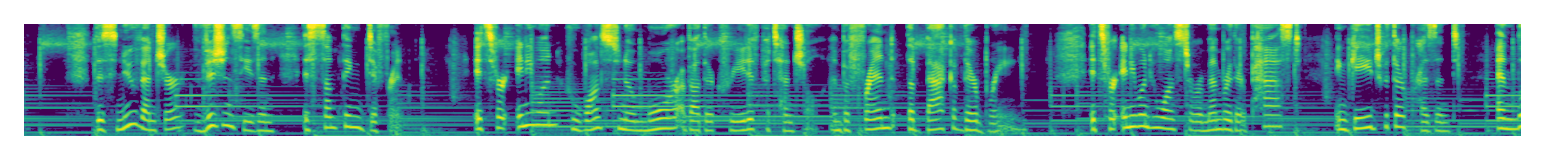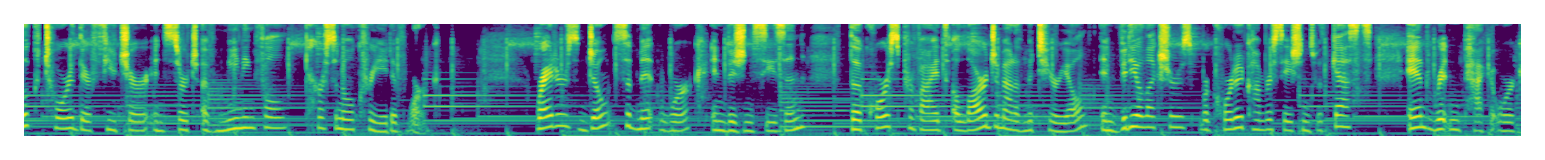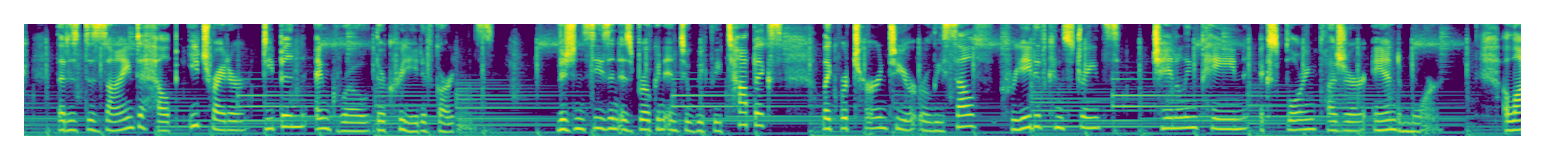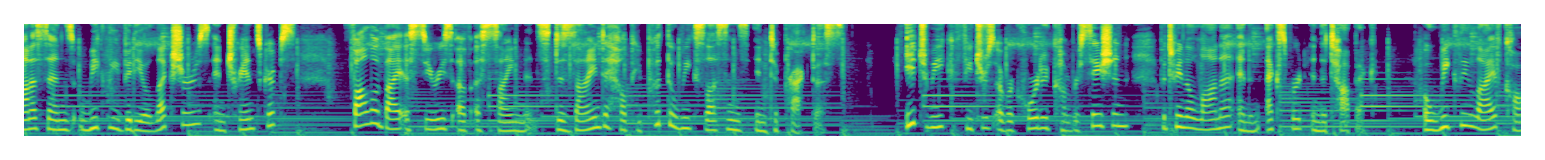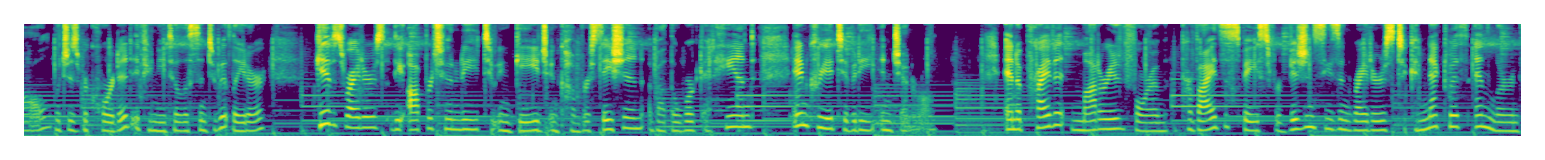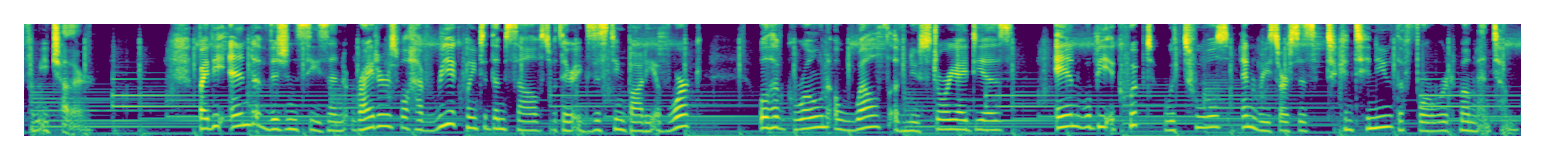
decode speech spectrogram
This new venture, Vision Season, is something different. It's for anyone who wants to know more about their creative potential and befriend the back of their brain. It's for anyone who wants to remember their past, engage with their present, and look toward their future in search of meaningful, personal creative work. Writers don't submit work in Vision Season. The course provides a large amount of material in video lectures, recorded conversations with guests, and written packet work that is designed to help each writer deepen and grow their creative gardens. Vision Season is broken into weekly topics like return to your early self, creative constraints, channeling pain, exploring pleasure, and more. Elana sends weekly video lectures and transcripts followed by a series of assignments designed to help you put the week's lessons into practice. Each week features a recorded conversation between Elana and an expert in the topic. A weekly live call, which is recorded if you need to listen to it later, gives writers the opportunity to engage in conversation about the work at hand and creativity in general. And a private, moderated forum provides a space for Vision Season writers to connect with and learn from each other. By the end of Vision season, writers will have reacquainted themselves with their existing body of work, will have grown a wealth of new story ideas, and will be equipped with tools and resources to continue the forward momentum.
